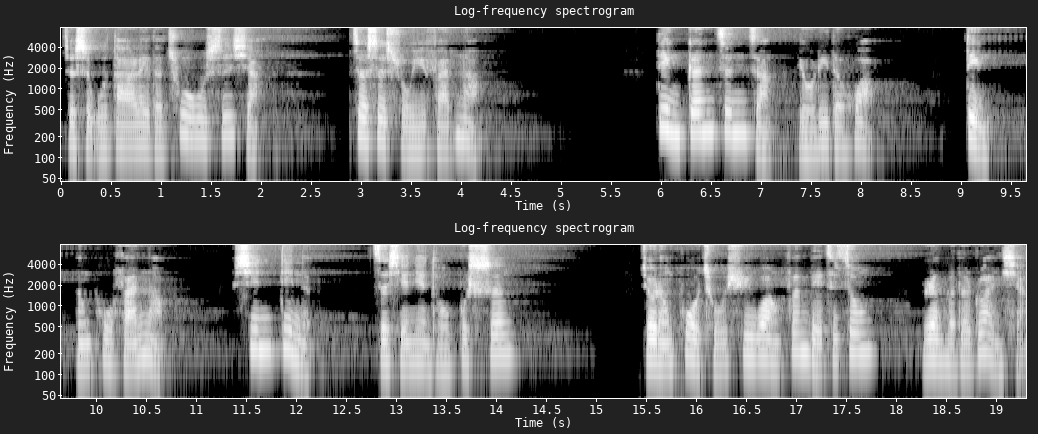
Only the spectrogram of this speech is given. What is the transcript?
这是五大类的错误思想，这是属于烦恼。定根增长有力的话，定能破烦恼，心定了，这些念头不生。就能破除虚妄分别之中任何的乱想。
